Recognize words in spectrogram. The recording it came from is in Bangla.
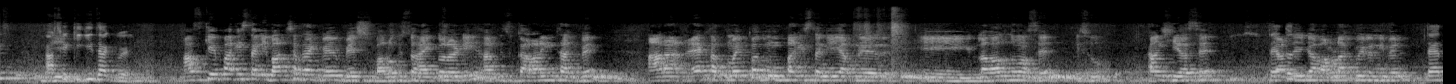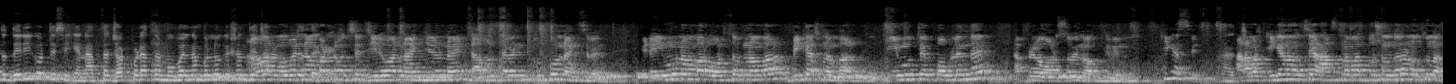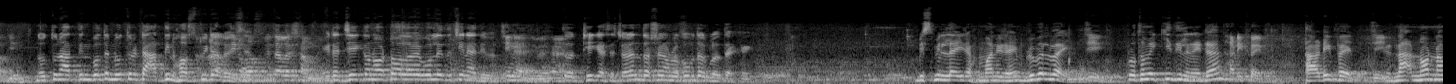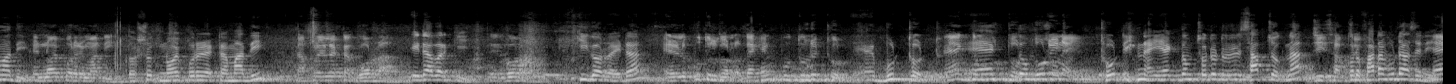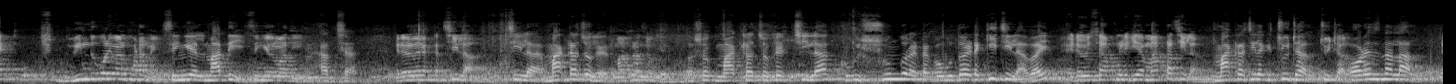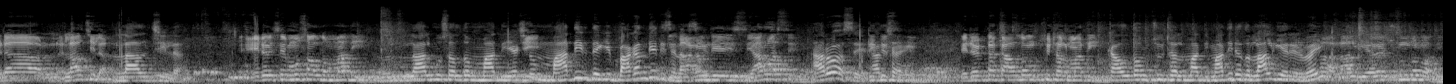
আজকে কি কি থাকবে? আজকে পাকিস্তানি বাচ্চা থাকবে বেশ ভালো কিছু হাই কোয়ালিটি আর কিছু কালারিং থাকবে। আর এক হাত মাইক পাকিস্তানি আপনার এই লালদম আছে কিছু পাখি আছে। ভালো লাগবে এটা নেবেন। তা এত দেরি করতেছি কেন? আপনার ঝটপট আপনার মোবাইল নাম্বার লোকেশন দিয়ে আমার মোবাইল নাম্বারটা হচ্ছে zero one nine zero nine double seven two four nine seven এটা imo number WhatsApp number bKash number. ইমোতে প্রবলেম দেয় আপনারা হোয়াটসঅ্যাপে নক দিবেন। ঠিক আছে? আর আচ্ছা। আমার ঠিকানা হচ্ছে হাসনাবাদ বসুন্ধরা নতুন আদিন নতুন আদিন বলতে নতুন একটা আদিন হসপিটাল হয়েছে। হসপিটালের সামনে। এটা যে কোনো অটোওয়ালারে বললে তো চিনাই দিবেন। দিবে হ্যাঁ। তো ঠিক আছে চলেন দর্শক আমরা কবুতরগুলো দেখাই। বিসমিল্লাহ রহমান রহিম। রুবেল ভাই জি। প্রথমে কি দিলেন এটা? থার্টি ফাইভ থার্টি ফাইভ জি। নন নামাদি নয় পরের মাদি। দর্শক নয় পরের একটা মাদি। তারপরে একটা গররা। এটা আবার কি? গররা। কি গররা এটা? এটা হলো পুতুল গররা। দেখেন পুতুলের ঠোঁট। বুট ঠোঁট। একদম ঠোঁট, ঠোঁটই নাই। ঠোঁটই নাই। একদম ছোট ছোট সাপ চোখ না? জি, সাপ কোনো ফাটা ফুটা আসেনি? এক বিন্দু পরিমাণ ফাটা নেই। সিঙ্গেল মাদি? সিঙ্গেল মাদি। আচ্ছা। এটা হলো একটা চিলা। চিলা মাকড়া চোখের। মাকড়া চোখের। দর্শক মাকড়া চোখের চিলা খুবই সুন্দর একটা কবুতর। এটা কি চিলা ভাই? এটা হচ্ছে আপনার গিয়ে মাকড়া চিলা। মাকড়া চিলা কি চুইঠাল? চুইঠাল। অরেঞ্জ না লাল? এটা লাল চিলা। লাল চিলা। এটা হচ্ছে মুসালদম মাদি। লাল মুসালদম মাদি একদম মাদির দেখি বাগান দিয়ে দিছেন বাগান দিয়ে দিচ্ছি আরও আছে। আরও আছে? আচ্ছা। এটা একটা কালদম চুইঠাল মাদি। কালদম চুইঠাল মাদি। মাদিটা তো লাল গিয়ারের ভাই। হ্যাঁ, লাল গিয়ারের সুন্দর মাদি।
